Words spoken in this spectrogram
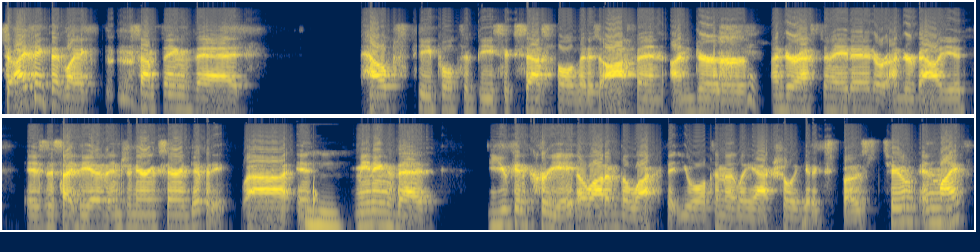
So I think that like something that helps people to be successful that is often under underestimated or undervalued is this idea of engineering serendipity, uh, in, Mhm. meaning that you can create a lot of the luck that you ultimately actually get exposed to in life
